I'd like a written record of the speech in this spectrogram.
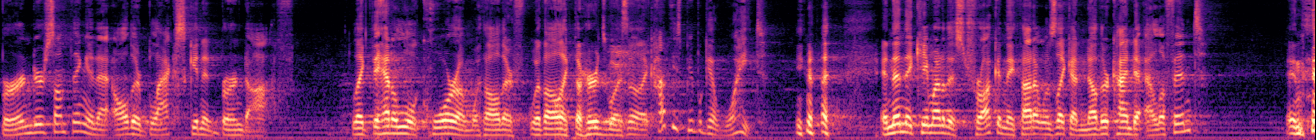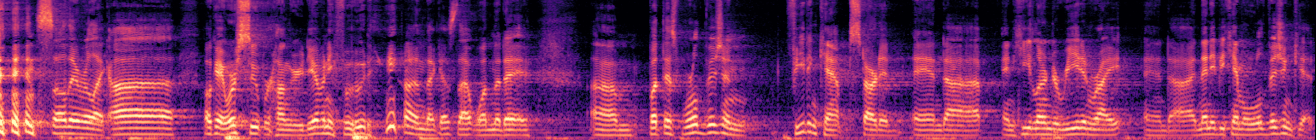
burned or something and that all their black skin had burned off. Like they had a little quorum with all their, with all like the herds boys. They're like, How do these people get white? And then they came out of this truck and they thought it was like another kind of elephant. And, and so they were like, uh, okay, we're super hungry. Do you have any food? and I guess that won the day. Um, but this World Vision feeding camp started, and uh, and he learned to read and write, and uh, and then he became a World Vision kid.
